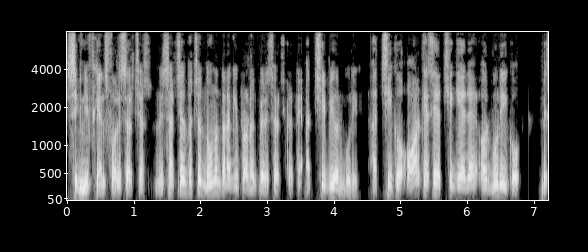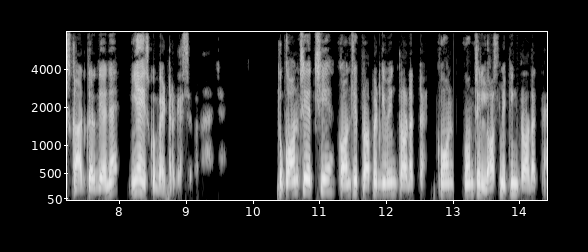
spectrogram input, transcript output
सिग्निफिकेंस फॉर रिसर्चर्स रिसर्चर्स बच्चों, दोनों तरह की प्रोडक्ट पे रिसर्च करते हैं। अच्छी भी और बुरी। अच्छी को और कैसे अच्छी किया जाए और बुरी को डिस्कार्ड कर दिया जाए या इसको बेटर कैसे बनाया जाए? तो कौन सी अच्छी है? कौन सी प्रॉफिट गिविंग प्रोडक्ट है? कौन कौन सी लॉस मेकिंग प्रोडक्ट है?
